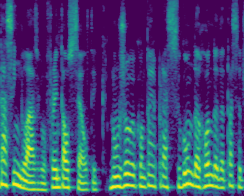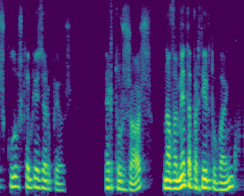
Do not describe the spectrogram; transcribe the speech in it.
dá-se em Glasgow, frente ao Celtic, num jogo a contar para a segunda ronda da Taça dos Clubes Campeões Europeus. Artur Jorge, novamente a partir do banco,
